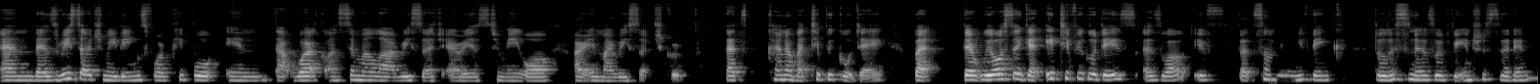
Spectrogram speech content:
And there's research meetings for people in that work on similar research areas to me or are in my research group. That's kind of a typical day. But there, we also get atypical days as well, if that's something you think the listeners would be interested in.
